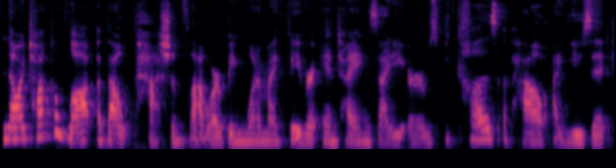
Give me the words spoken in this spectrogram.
Now, I talk a lot about passion flower being one of my favorite anti anxiety herbs because of how I use it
